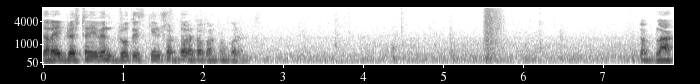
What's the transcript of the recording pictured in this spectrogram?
যারা এই ড্রেসটা নেবেন, দ্রুত স্ক্রিনশট দিয়ে অর্ডারটা কনফার্ম করেন একটা ব্ল্যাক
